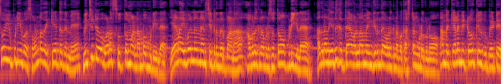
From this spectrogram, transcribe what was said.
சோ இப்படி இவ சொன்னதை கேட்டதுமே மிச்சிட்டோவால சுத்தமா நம்ப முடியல. ஏன்னா இவன் என்ன நினைச்சிட்டு இருந்திருப்பானா? அவளுக்கு நம்மள சுத்தமா பிடிக்கல. அதனால எதுக்கு தேவையில்லாம இங்க இருந்து அவளுக்கு நம்ம கஷ்டம் கொடுக்கணும்? நம்ம கிளம்பி டோக்கியோக்கு போயிட்டு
